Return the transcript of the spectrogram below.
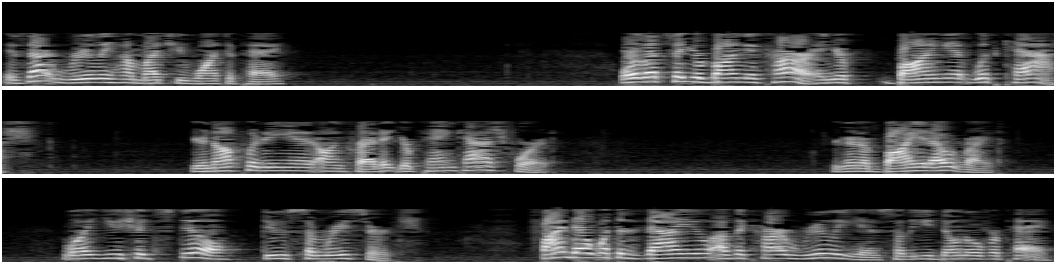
Is that really how much you want to pay? Or let's say you're buying a car and you're buying it with cash. You're not putting it on credit, you're paying cash for it. You're going to buy it outright. Well, you should still do some research. Find out what the value of the car really is so that you don't overpay.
